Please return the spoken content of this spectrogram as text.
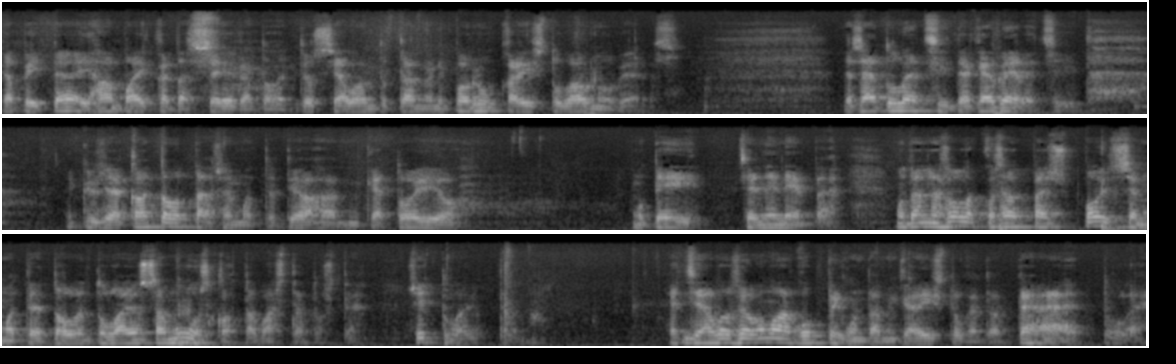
Ja pitää ihan paikkata se, että jos siellä on tota, niin porukka istuu vaunun vieressä. Ja sä tulet siitä ja kävelet siitä. Niin kyllä siellä katsotaan semmoista, että jaha, mikä toi on. Mutta ei sen enempää. Mutta annas olla, kun sä oot päässyt pois semmoista, että tullaan jossain muussa kohta vastatusta. Sitten tullaan juttelemaan. Että siellä on se oma kuppikunta, mikä istuu, kato, että tähän et tule.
